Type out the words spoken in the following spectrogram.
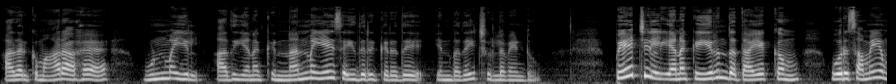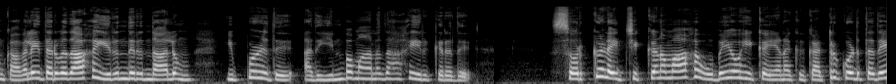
அதற்கு மாறாக உண்மையில் அது எனக்கு நன்மையே செய்திருக்கிறது என்பதை சொல்ல வேண்டும். பேச்சில் எனக்கு இருந்த தயக்கம் ஒரு சமயம் கவலை தருவதாக இருந்திருந்தாலும் இப்பொழுது அது இன்பமானதாக இருக்கிறது. சொற்களை சிக்கனமாக உபயோகிக்க எனக்கு கற்றுக் கொடுத்ததே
